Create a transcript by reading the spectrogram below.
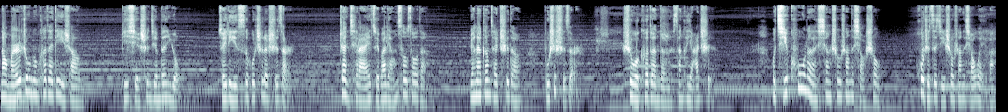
脑门重重磕在地上，鼻血瞬间奔涌，嘴里似乎吃了石子儿。站起来，嘴巴凉飕飕的。原来刚才吃的不是石子儿，是我磕断的三颗牙齿。我急哭了，像受伤的小兽。护着自己受伤的小尾巴。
